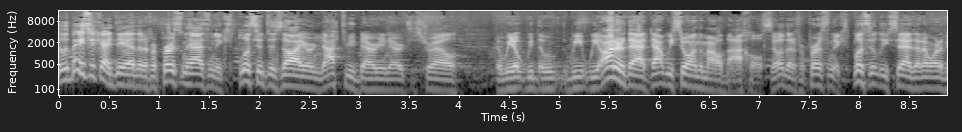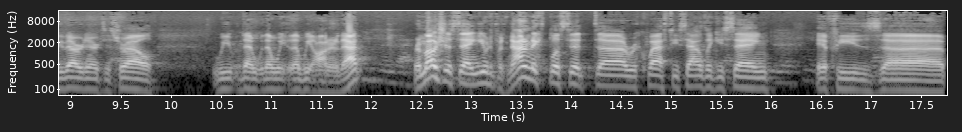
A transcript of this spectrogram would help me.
So the basic idea that if a person has an explicit desire not to be buried in Eretz Yisrael, then we, we, we, we honor that. That we saw in the Maral Bach also, that if a person explicitly says, I don't want to be buried in Eretz Yisrael, we, then, then, we, then we honor that. Ramosha is saying, even if it's not an explicit uh, request, he sounds like he's saying, if he's uh,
